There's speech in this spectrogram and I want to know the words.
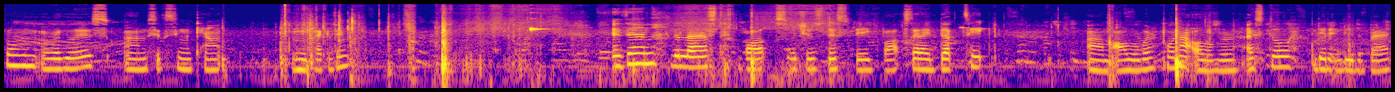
Foam regulars, um, 16 count new packaging. And then the last box, which is this big box that I duct taped um, all over. Well, not all over. I still didn't do the back,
